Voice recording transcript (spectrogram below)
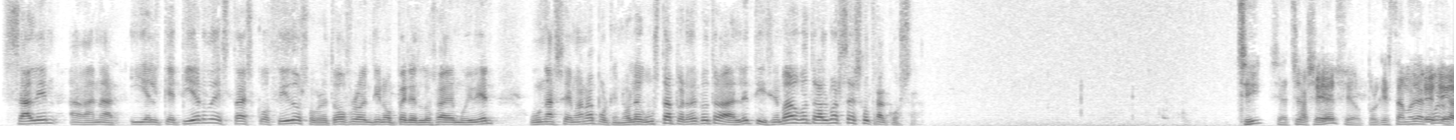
Salen a ganar y el que pierde está escocido, sobre todo Florentino Pérez lo sabe muy bien, una semana porque no le gusta perder contra el Atleti. Sin embargo, contra el Barça es otra cosa. Sí, se ha hecho el silencio, porque estamos de acuerdo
